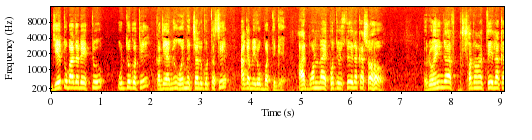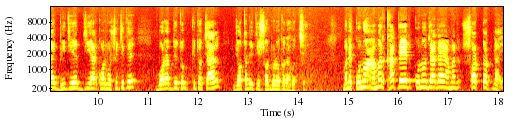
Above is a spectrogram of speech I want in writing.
যেহেতু বাজারে একটু ঊর্ধ্বগতি, কাজে আমি ওএমএস চালু করতেছি আগামী রোববার থেকে। আর বন্যায় ক্ষতিগ্রস্ত এলাকা সহ রোহিঙ্গা শরণার্থী এলাকায় বিজিএফ জিআর কর্মসূচিতে বরাদ্দকৃত চাল যথারীতি সরবরাহ করা হচ্ছে। মানে কোনো আমার খাতের কোনো জায়গায় আমার শর্টটট নাই।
